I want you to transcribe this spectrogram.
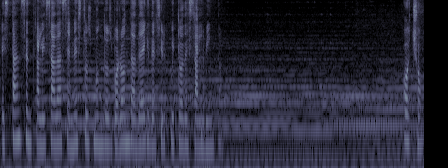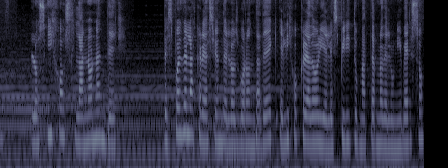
están centralizadas en estos mundos Boronda Deck del circuito de Salvington. 8. Los hijos Lanonandek. Después de la creación de los Borondadek, el Hijo Creador y el Espíritu Materno del Universo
